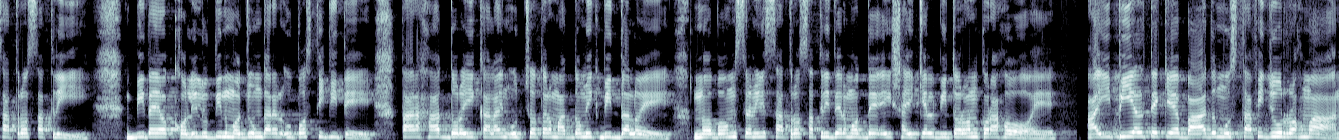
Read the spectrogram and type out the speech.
ছাত্রছাত্রী। বিধায়ক খলিলুদ্দিন মজুমদারের উপস্থিতিতে তার হাত ধরেই কালাইন উচ্চতর মাধ্যমিক বিদ্যালয়ে নবম শ্রেণির ছাত্রছাত্রীদের মধ্যে এই সাইকেল বিতরণ করা হয়। আইপিএল থেকে বাদ মুস্তাফিজুর রহমান।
